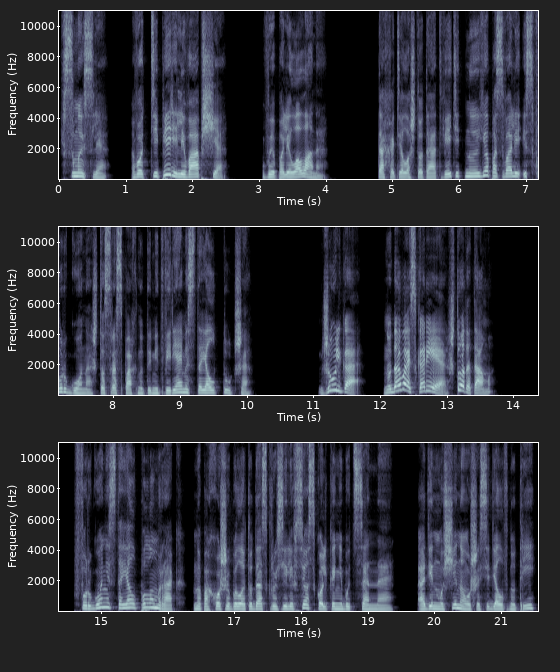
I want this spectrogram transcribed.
«В смысле? Вот теперь или вообще?» — выпалила Лана. Та хотела что-то ответить, но ее позвали из фургона, что с распахнутыми дверями стоял тут же. «Джулька, ну давай скорее, что ты там?» В фургоне стоял полумрак, но, похоже, было туда сгрузили все сколько-нибудь ценное. Один мужчина уже сидел внутри,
